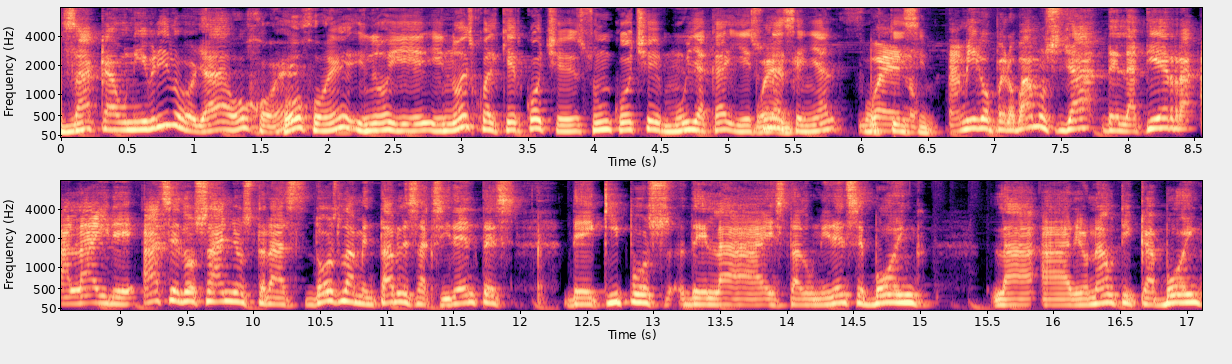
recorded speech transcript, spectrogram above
saca un híbrido, ya, ojo, ¿eh? Ojo, ¿eh? Y no, y, y no es cualquier coche, es un coche muy acá y es Bueno, una señal fortísima. Bueno, amigo, pero vamos ya de la tierra al aire. Hace dos años, tras dos lamentables accidentes de equipos de la estadounidense Boeing, la aeronáutica Boeing,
